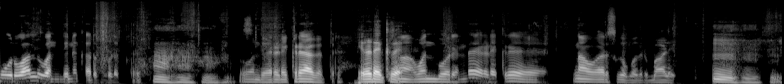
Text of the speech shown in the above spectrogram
ಮೂರ್ ವಾಲ್ ಒಂದ್ ದಿನಕ್ಕೆ ಹರಿದ್ ಬಿಡುತ್ತೆ. ಒಂದ್ ಎರಡ್ ಎಕರೆ ಆಗತ್ತೆ ಎರಡು ಎಕರೆ? ಹಾ ಒಂದ್ ಬೋರ್ ಇಂದ ಎರಡ್ ಎಕರೆ ನಾವು ಹರಿಸ್ಕೋಬೋದ್ರಿ ಬಾಳಿ. ಹ್ಮ್ ಹ್ಮ್ ಹ್ಮ್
